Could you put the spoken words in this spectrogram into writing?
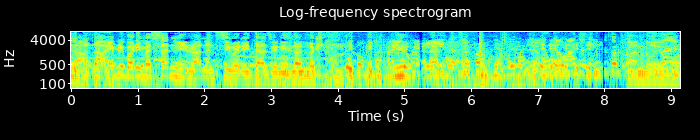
Now, now everybody must suddenly run and see what he does when he's not looking. Unbelievable.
